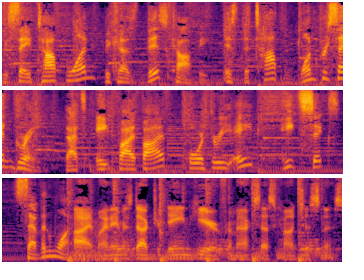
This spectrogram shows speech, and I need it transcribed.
We say top 1 because this coffee is the top 1% grade. That's 855 438 8671. Hi, my name is Dr. Dain here from Access Consciousness.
